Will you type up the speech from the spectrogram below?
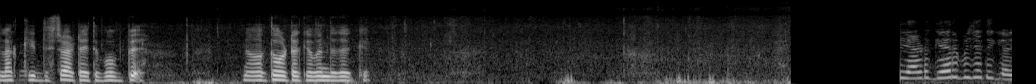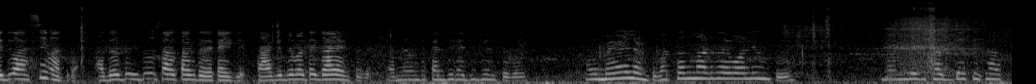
ಲಕ್ಕಿದ್ದು ಸ್ಟಾರ್ಟ್ ಆಯಿತು ಬೊಬ್ಬೆ. ನಾವು ತೋಟಕ್ಕೆ ಬಂದದಕ್ಕೆ ಎರಡು ಗೇರು ಬೀಜ ತೆಗಿಯೋ, ಇದು ಹಸಿ ಮಾತ್ರ. ಅದದು ಇದು ಸಹ ತಾಗ್ತದೆ ಕೈಗೆ. ತಾಗಿದ್ರೆ ಮತ್ತೆ ಗಾಯ ಆಗ್ತದೆ. ಅಂದ್ರೆ ಒಂದು ಕಜ್ಜಿ ಕಜ್ಜಿ ಬೀಳ್ತದೆ. ಅದು ಮೇಲೆ ಉಂಟು. ಮತ್ತೊಂದು ಮಾಡಿದ್ರೆ ಒಳ್ಳೆ ಉಂಟು. ನಮ್ಗೆ ಸದ್ಯಕ್ಕೆ ಸಾಕು.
